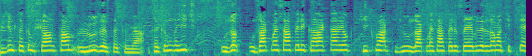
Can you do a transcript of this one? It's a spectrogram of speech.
bizim takım şu an tam loser takım ya. Takımda hiç uzak uzak mesafeli karakter yok. Tik var. Tik'i uzak mesafeli sayabiliriz ama Tik'te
